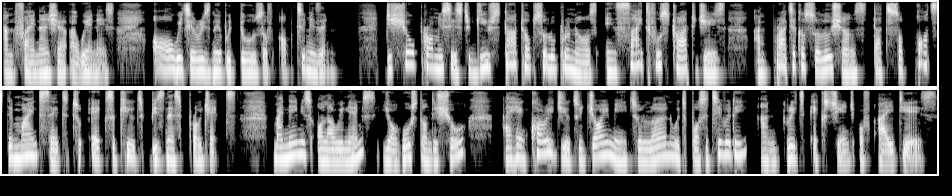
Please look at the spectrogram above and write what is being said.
and financial awareness, all with a reasonable dose of optimism. The show promises to give startup solopreneurs insightful strategies and practical solutions that support the mindset to execute business projects. My name is Ola Williams, your host on the show. I encourage you to join me to learn with positivity and great exchange of ideas.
